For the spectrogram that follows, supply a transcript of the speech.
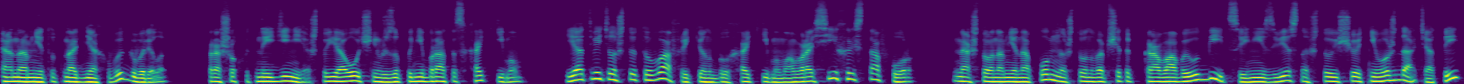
Она мне тут на днях выговорила, хорошо хоть наедине, что я очень уж за панибрата с Хакимом. Я ответил, что это в Африке он был Хакимом, а в России Христофор, на что она мне напомнила, что он вообще-то кровавый убийца, и неизвестно, что еще от него ждать, а ты,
